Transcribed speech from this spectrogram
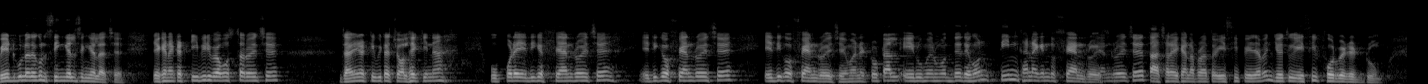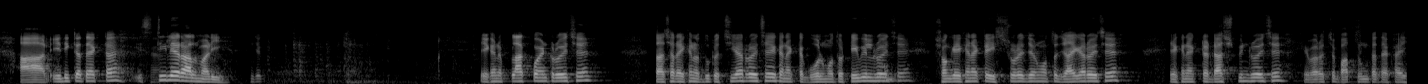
বেডগুলো দেখুন সিঙ্গেল সিঙ্গেল আছে। এখানে একটা টিভির ব্যবস্থা রয়েছে। জানি না টিভিটা চলে কি না উপরে এদিকে ফ্যান রয়েছে এদিকেও ফ্যান রয়েছে এদিকেও ফ্যান রয়েছে। মানে টোটাল এই রুমের মধ্যে দেখুন তিনখানা কিন্তু ফ্যান রয়েছে। রয়েছে। তাছাড়া এখানে আপনারা তো এসি পেয়ে যাবেন যেহেতু এসি ফোর বেডেড রুম আর এদিকটাতে একটা স্টিলের আলমারি। এখানে প্লাগ পয়েন্ট রয়েছে তাছাড়া এখানে দুটো চেয়ার রয়েছে এখানে একটা গোল মতো টেবিল রয়েছে সঙ্গে এখানে একটা স্টোরেজের মতো জায়গা রয়েছে এখানে একটা ডাস্টবিন রয়েছে। এবার হচ্ছে বাথরুমটা দেখাই।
